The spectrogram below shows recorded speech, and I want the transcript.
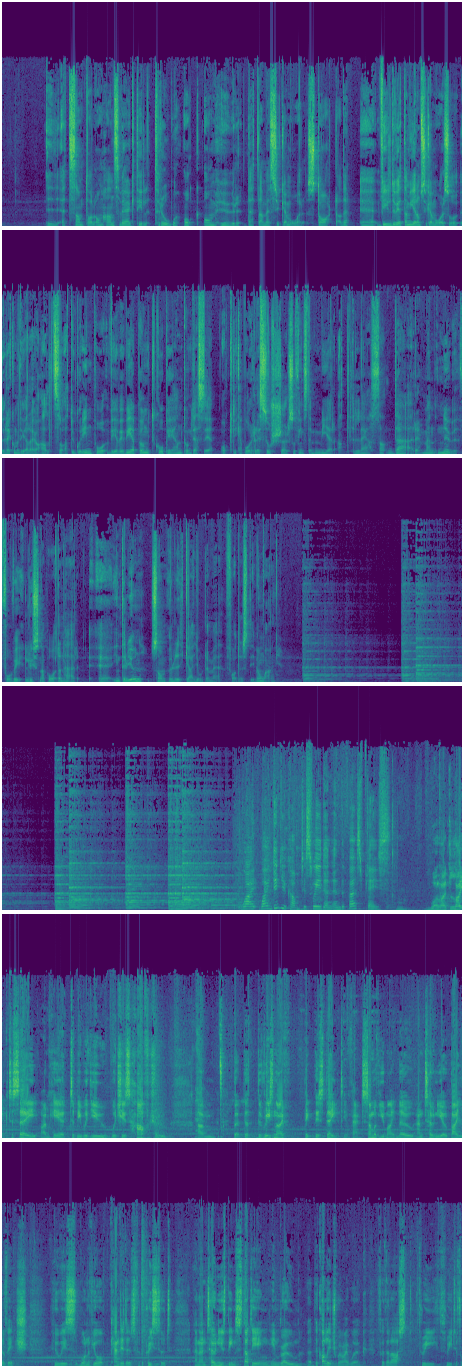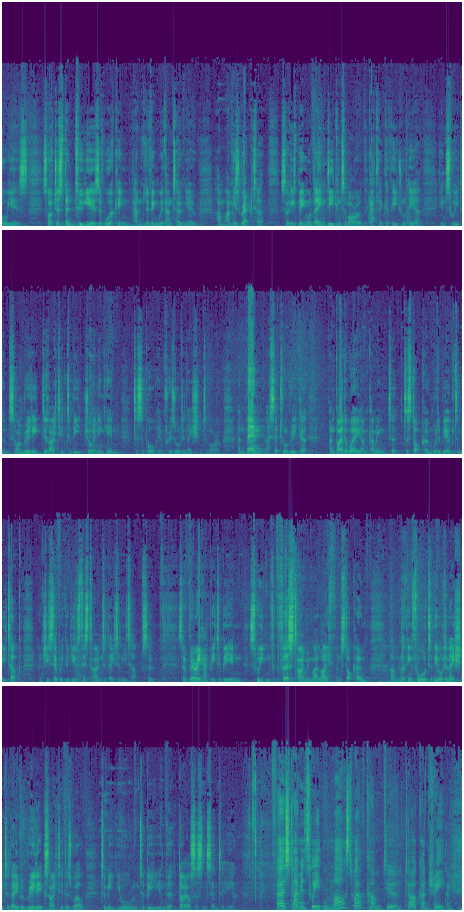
i ett samtal om hans väg till tro och om hur detta med psykamor startade. Eh, vill du veta mer om psykamor så rekommenderar jag alltså att du går in på www.kpn.se och klickar på resurser så finns det mer att läsa där. Men nu får vi lyssna på den här eh, intervjun som Ulrika gjorde med fader Stephen Wang. Why, why did you come to Sweden in the first place? Well, I'd like to say I'm here to be with you, which is half true. Um, but the, the reason I've picked this date, in fact, some of you might know Antonio Bailovic, who is one of your candidates for the priesthood. And Antonio's been studying in Rome at the college where I work for the last three, three to four years. So I've just spent two years of working and living with Antonio. Um, I'm his rector, so he's being ordained deacon tomorrow at the Catholic Cathedral here in Sweden. So I'm really delighted to be joining him to support him for his ordination tomorrow. And then I said to Ulrika, and by the way, I'm coming to, to Stockholm. Would it be able to meet up? And she said we could use this time today to meet up. So, so very happy to be in Sweden for the first time in my life and Stockholm. I'm looking forward to the ordination today, but really excited as well to meet you all and to be in the diocesan centre here. First time in Sweden. Most welcome to, to our country. Thank you.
